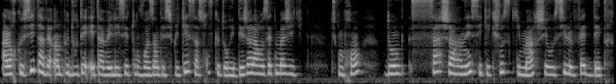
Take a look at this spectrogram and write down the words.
Alors que si tu avais un peu douté et tu avais laissé ton voisin t'expliquer, ça se trouve que tu aurais déjà la recette magique. Tu comprends? Donc s'acharner, c'est quelque chose qui marche et aussi le fait d'être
